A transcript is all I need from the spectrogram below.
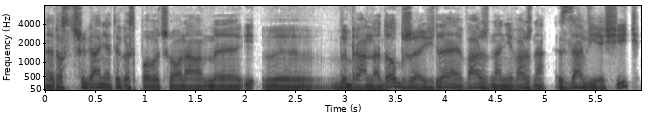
rozstrzygania tego sporu, czy ona wybrana dobrze, źle, ważna, nieważna, zawiesić.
